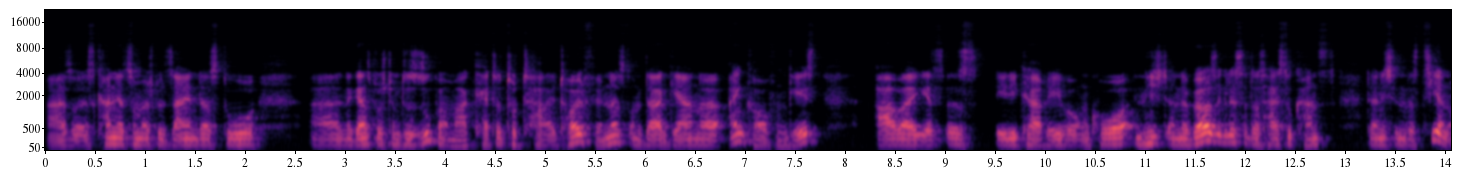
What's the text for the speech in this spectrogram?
Also es kann ja zum Beispiel sein, dass du äh, eine ganz bestimmte Supermarktkette total toll findest und da gerne einkaufen gehst aber jetzt ist Edeka, Rewe und Co. nicht an der Börse gelistet, das heißt, du kannst da nicht investieren.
